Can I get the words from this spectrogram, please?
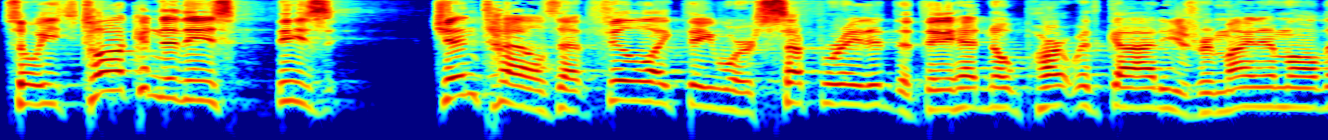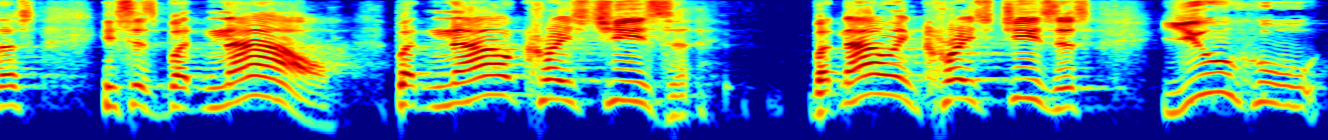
So he's talking to these, these Gentiles that feel like they were separated, that they had no part with God. He's reminding them all this. He says, But now, but now Christ Jesus, but now in Christ Jesus, you who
